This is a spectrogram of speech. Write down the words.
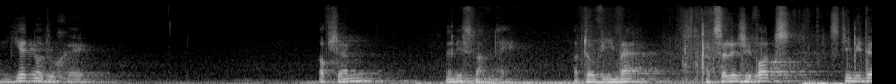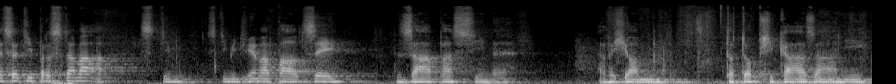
jednoduché. Ovšem, není snadné. A to víme. A celý život s těmi deseti prstama a s, tím, s těmi dvěma palci zápasíme, abychom toto přikázání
